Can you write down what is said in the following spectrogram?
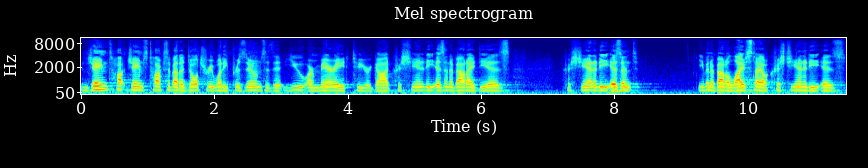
When James, ta- James talks about adultery, what he presumes is that you are married to your God. Christianity isn't about ideas, Christianity isn't even about a lifestyle. Christianity is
